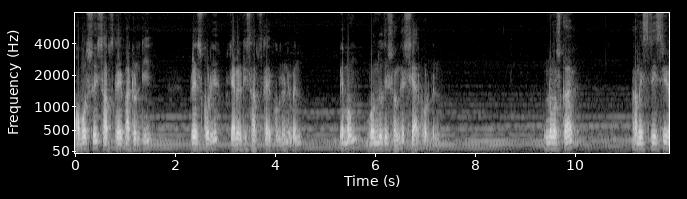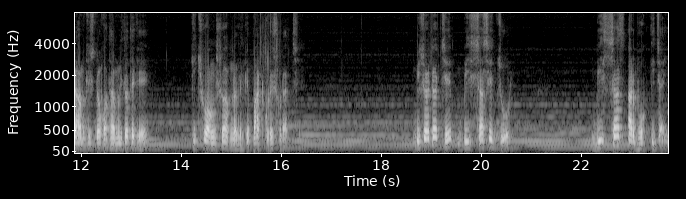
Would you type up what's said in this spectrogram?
অবশ্যই সাবস্ক্রাইব বাটনটি প্রেস করে চ্যানেলটি সাবস্ক্রাইব করে নেবেন এবং বন্ধুদের সঙ্গে শেয়ার করবেন। নমস্কার। আমি শ্রী শ্রী রামকৃষ্ণ কথামৃত থেকে কিছু অংশ আপনাদেরকে পাঠ করে শোনাচ্ছি। বিষয়টা হচ্ছে বিশ্বাসের জোর। বিশ্বাস আর ভক্তি চাই।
